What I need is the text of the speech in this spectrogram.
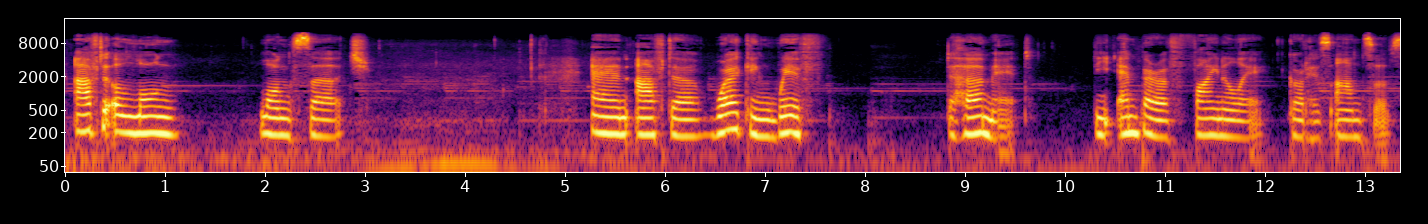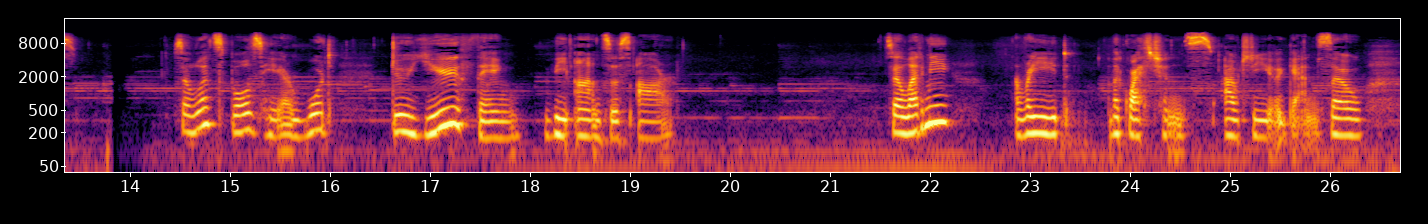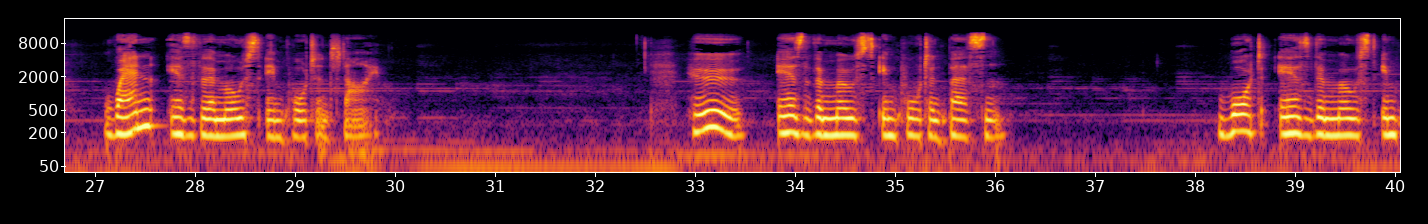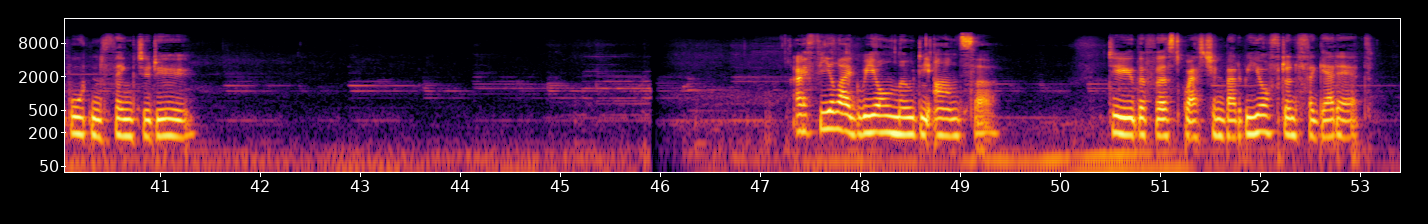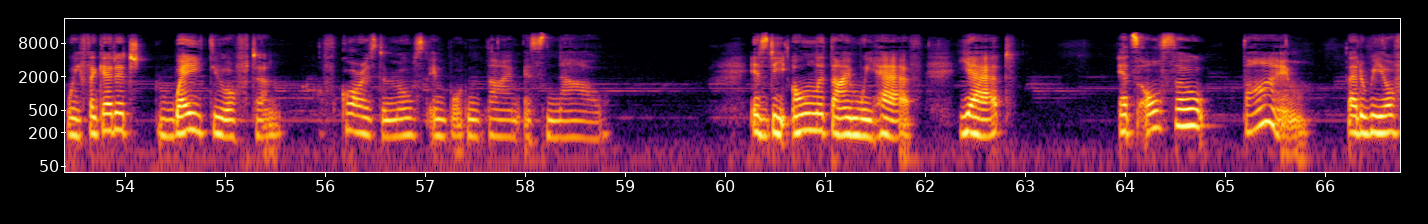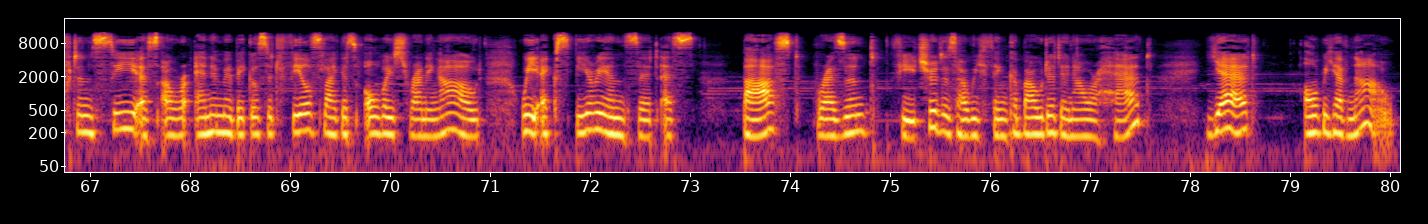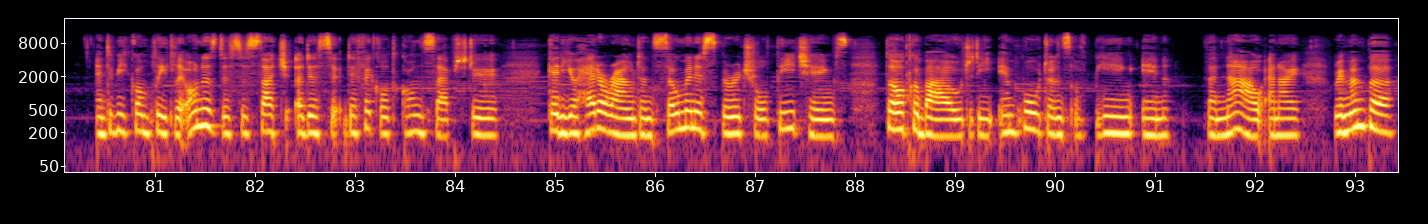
After a long, long search, and after working with the hermit, the emperor finally got his answers. So let's pause here. What do you think the answers are? So let me read the questions out to you again. So, when is the most important time? Who is the most important person? What is the most important thing to do? I feel like we all know the answer to the first question, but we often forget it. We forget it way too often. Of course, the most important time is now. It's the only time we have, yet, it's also time that we often see as our enemy because it feels like it's always running out. We experience it as past, present, future. This is how we think about it in our head. Yet, all we have now. And to be completely honest, this is such a difficult concept to get your head around, and so many spiritual teachings talk about the importance of being in the now. And I remember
